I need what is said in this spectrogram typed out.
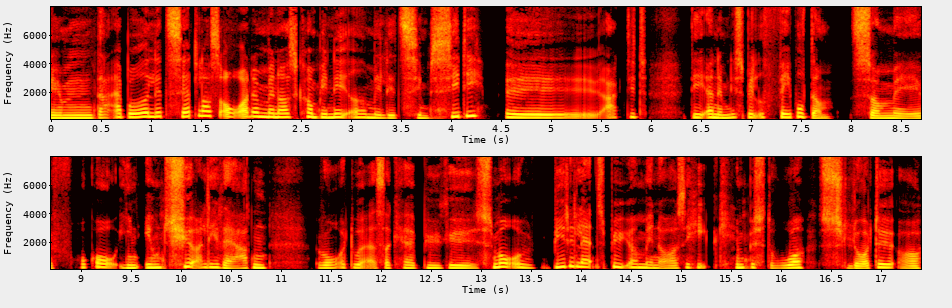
Øhm, der er både lidt Settlers over det, men også kombineret med lidt SimCity-agtigt. Øh, det er nemlig spillet Fabledom, som øh, foregår i en eventyrlig verden, hvor du altså kan bygge små bitte landsbyer, men også helt kæmpe store slotte og,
